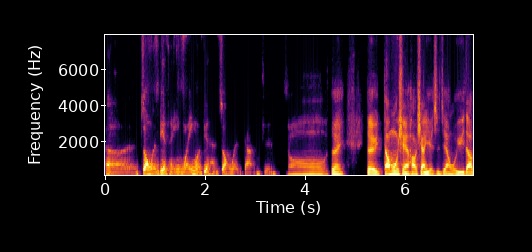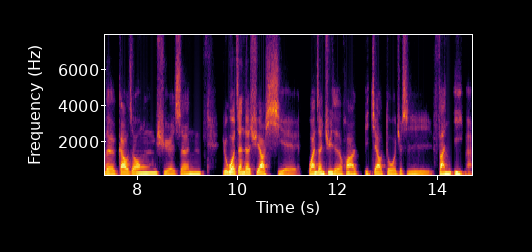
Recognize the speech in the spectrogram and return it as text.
呃，中文变成英文，英文变成中文这样子。哦，对对，到目前好像也是这样。我遇到的高中学生，如果真的需要写完整句子的话，比较多就是翻译嘛，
